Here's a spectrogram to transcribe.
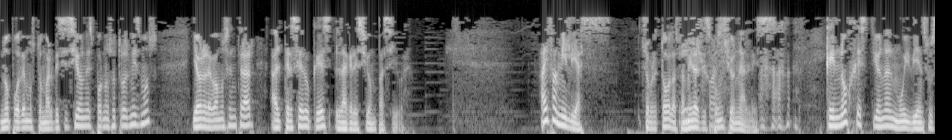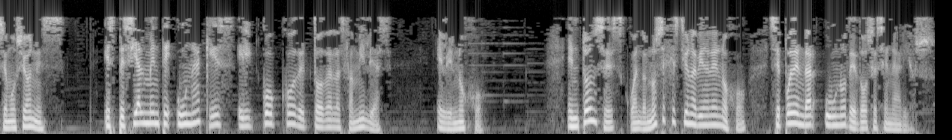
no podemos tomar decisiones por nosotros mismos. Y ahora le vamos a entrar al tercero que es la agresión pasiva. Hay familias, sobre todo las familias Híjole. disfuncionales, que no gestionan muy bien sus emociones. Especialmente una que es el coco de todas las familias, el enojo. Entonces, cuando no se gestiona bien el enojo, se pueden dar uno de dos escenarios.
